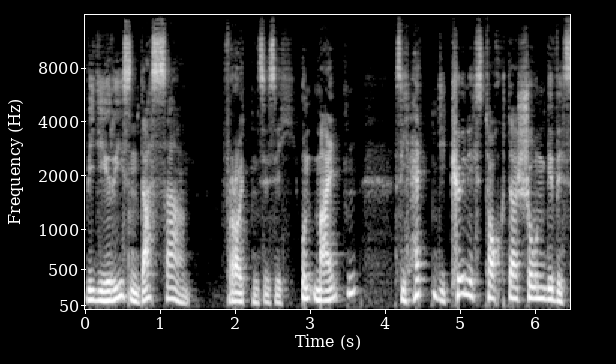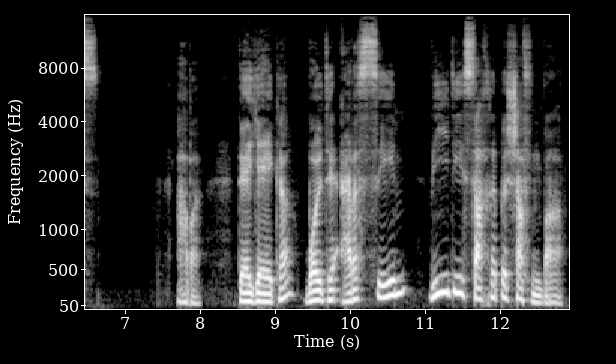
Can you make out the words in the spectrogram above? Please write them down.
Wie die Riesen das sahen, freuten sie sich und meinten, sie hätten die Königstochter schon gewiss. Aber der Jäger wollte erst sehen, wie die Sache beschaffen war,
